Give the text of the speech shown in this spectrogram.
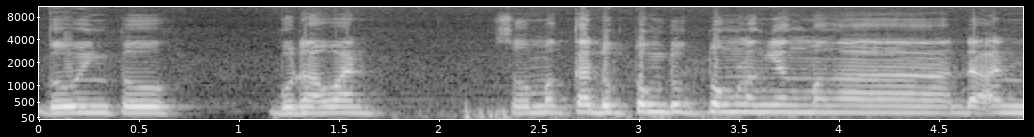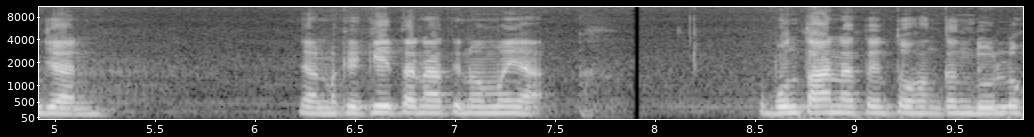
going to Bunawan. So magkadugtong-dugtong lang yung mga daan dyan. Yan, makikita natin mamaya. Pupuntahan natin to hanggang dulo.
